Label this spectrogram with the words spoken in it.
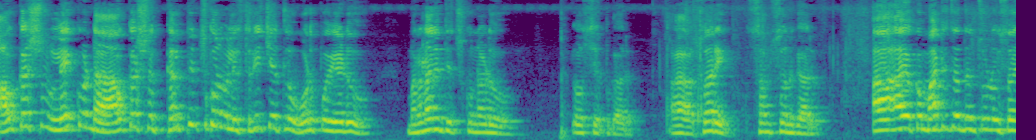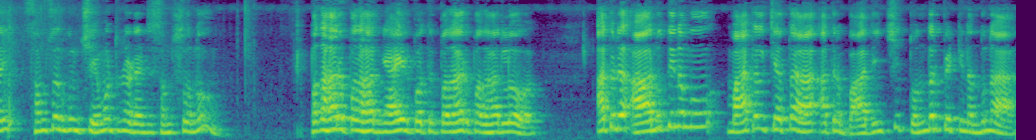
అవకాశం లేకుండా అవకాశం కల్పించుకొని వెళ్ళి స్త్రీ చేతిలో ఓడిపోయాడు మరణాన్ని తెచ్చుకున్నాడు యోసేపు గారు. సారీ సంసోన్ గారు. ఆ యొక్క మాట చదువు చూడండి ఒకసారి. సంసోన్ గురించి ఏమంటున్నాడు అంటే సంసోను పదహారు పదహారు న్యాయపత్రులు పదహారు పదహారులో అతడు ఆ అనుదినము మాటల చేత అతను బాధించి తొందర పెట్టినందున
